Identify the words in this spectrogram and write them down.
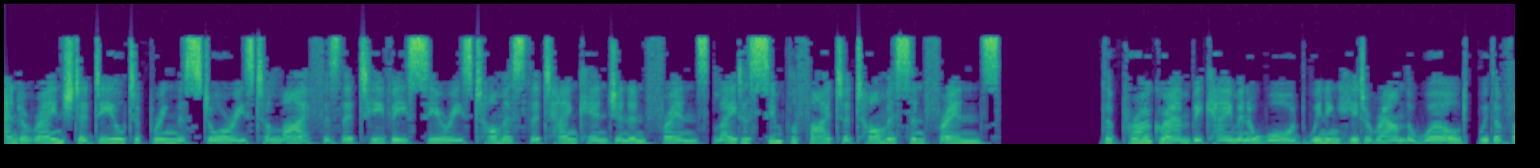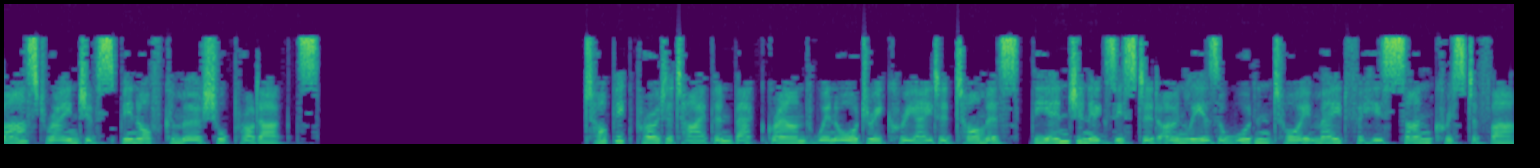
and arranged a deal to bring the stories to life as the TV series Thomas the Tank Engine and Friends later simplified to Thomas and Friends. The program became an award-winning hit around the world, with a vast range of spin-off commercial products. Topic prototype and background When Awdry created Thomas, the engine existed only as a wooden toy made for his son Christopher.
